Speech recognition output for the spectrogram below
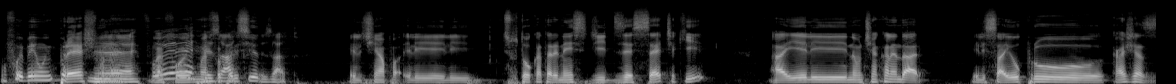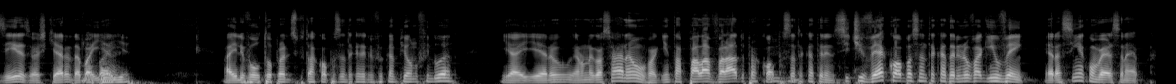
Não foi bem um empréstimo, é, né? Foi, mas foi, mas exato, foi parecido. Exato. Ele tinha ele, ele disputou o Catarinense de 17 aqui, aí ele não tinha calendário. Ele saiu pro Cajazeiras, eu acho que era, da Bahia. Bahia. Né? Aí ele voltou para disputar a Copa Santa Catarina e foi campeão no fim do ano. E aí era, era um negócio, ah não, o Vaguinho tá palavrado pra Copa uhum. Santa Catarina. Se tiver Copa Santa Catarina, o Vaguinho vem. Era assim a conversa na época.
